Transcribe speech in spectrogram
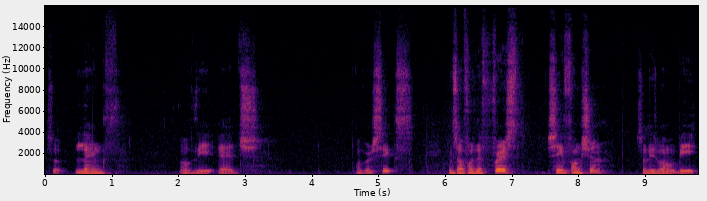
so length of the edge over 6 and so for the first shape function so this one would be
